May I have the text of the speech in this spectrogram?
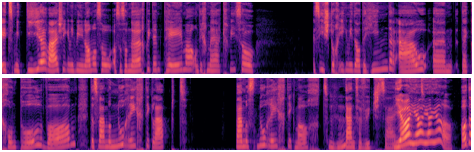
jetzt mit dir, weißt du, irgendwie bin ich nochmal so, also so nah bei dem Thema und ich merke, wie so, es ist doch irgendwie da dahinter auch ähm, der Kontrollwahn, dass wenn man nur richtig lebt, wenn man es nur richtig macht, Mhm. dann verwünscht es einen Ja, ja, ja, ja. Oder?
